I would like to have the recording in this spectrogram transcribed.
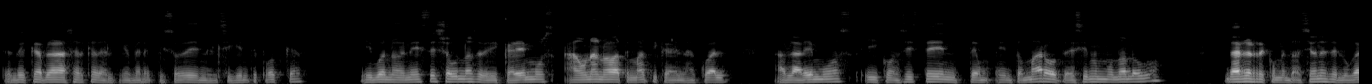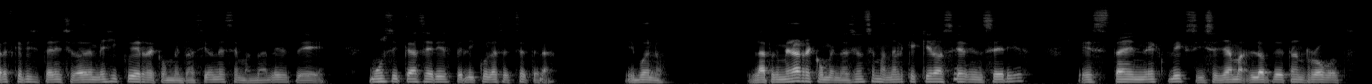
Tendré que hablar acerca del primer episodio en el siguiente podcast. Y bueno, en este show nos dedicaremos a una nueva temática en la cual hablaremos y consiste en, tomar o decir un monólogo, darle recomendaciones de lugares que visitar en Ciudad de México y recomendaciones semanales de música, series, películas, etc. Y bueno, la primera recomendación semanal que quiero hacer en series está en Netflix y se llama Love, Death and Robots.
